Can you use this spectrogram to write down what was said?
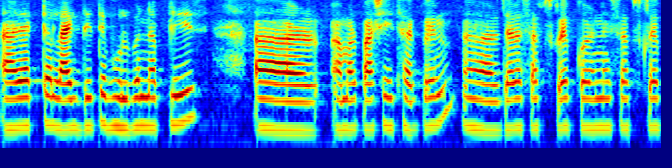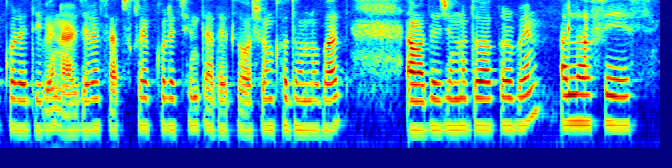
আর একটা লাইক দিতে ভুলবেন না প্লিজ আর আমার পাশেই থাকবেন। আর যারা সাবস্ক্রাইব করেনি সাবস্ক্রাইব করে দিবেন। আর যারা সাবস্ক্রাইব করেছেন, তাদেরকে অসংখ্য ধন্যবাদ। আমাদের জন্য দোয়া করবেন। আল্লাহ হাফেজ।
